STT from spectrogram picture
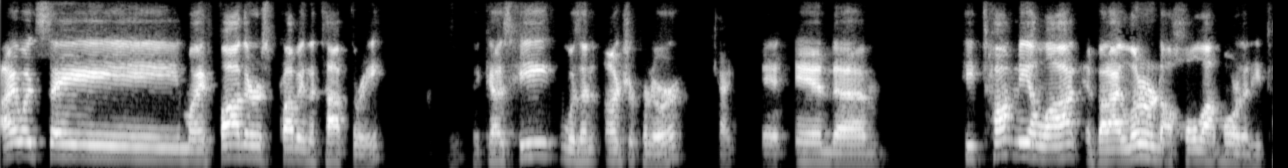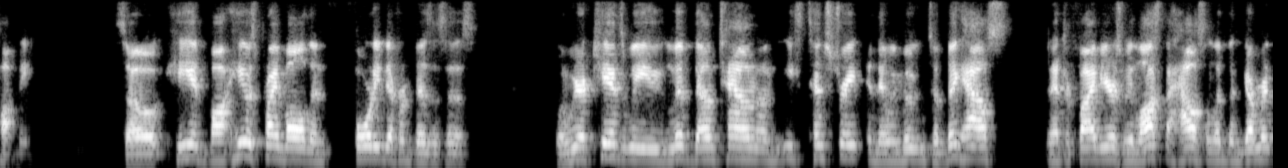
I would say my father's probably in the top three because he was an entrepreneur. Okay. And, and um, he taught me a lot, but I learned a whole lot more than he taught me. So he had bought, he was probably involved in 40 different businesses. When we were kids, we lived downtown on East 10th Street, and then we moved into a big house. And after five years, we lost the house and lived in government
